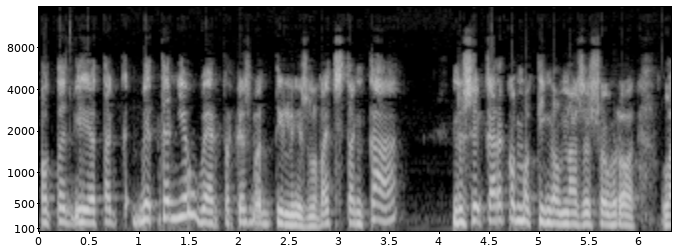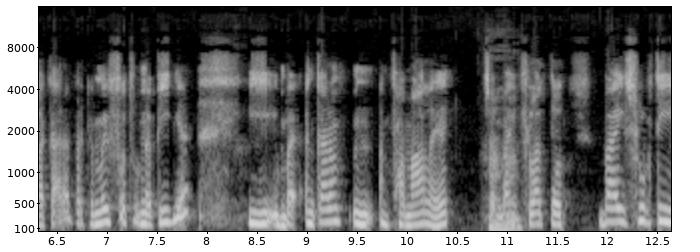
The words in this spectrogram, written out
el tenia, tanc... Bé, tenia obert perquè es ventilés, el vaig tancar No sé encara com el tinc el nas a sobre la, la cara, perquè m'he fot una pinya i encara em, em fa mal, eh? Se'm va Ahà. inflar tot. Vaig sortir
